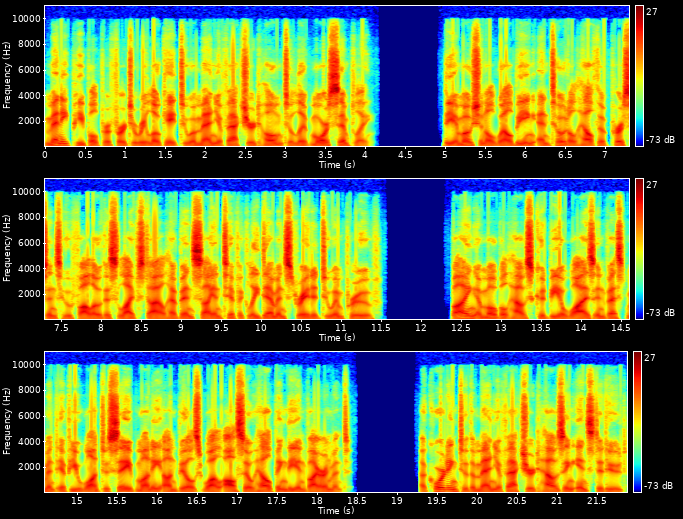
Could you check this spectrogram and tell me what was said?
Many people prefer to relocate to a manufactured home to live more simply. The emotional well-being and total health of persons who follow this lifestyle have been scientifically demonstrated to improve. Buying a mobile house could be a wise investment if you want to save money on bills while also helping the environment. According to the Manufactured Housing Institute,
